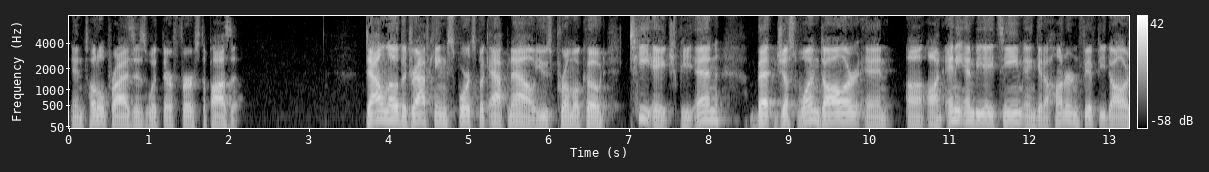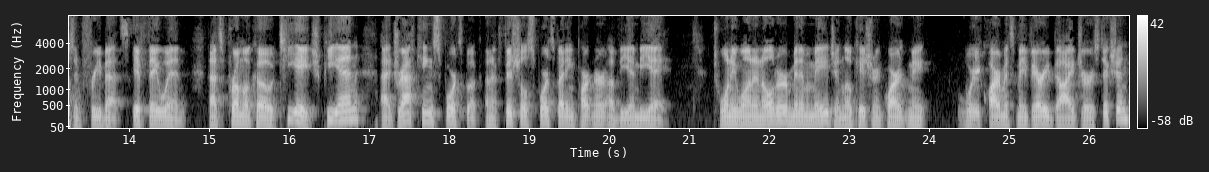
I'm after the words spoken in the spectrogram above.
in total prizes with their first deposit. Download the DraftKings Sportsbook app now. Use promo code THPN. Bet just $1 and, uh, on any NBA team and get $150 in free bets if they win. That's promo code THPN at DraftKings Sportsbook, an official sports betting partner of the NBA. 21 and older, minimum age and location requirements may vary by jurisdiction.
